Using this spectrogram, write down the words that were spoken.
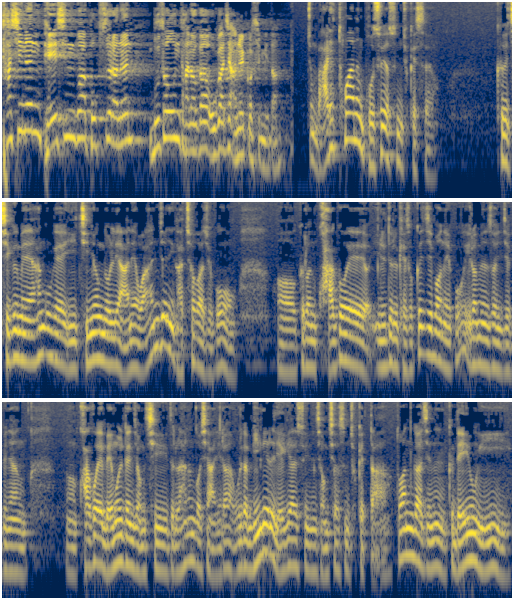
다시는 배신과 복수라는 무서운 단어가 오가지 않을 것입니다. 좀 말이 통하는 보수였으면 좋겠어요. 그 지금의 한국의 이 진영 논리 안에 완전히 갇혀가지고 어, 그런 과거의 일들을 계속 끄집어내고 이러면서 이제 그냥 어, 과거에 매몰된 정치들을 하는 것이 아니라 우리가 미래를 얘기할 수 있는 정치였으면 좋겠다. 또 한 가지는 그 내용이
